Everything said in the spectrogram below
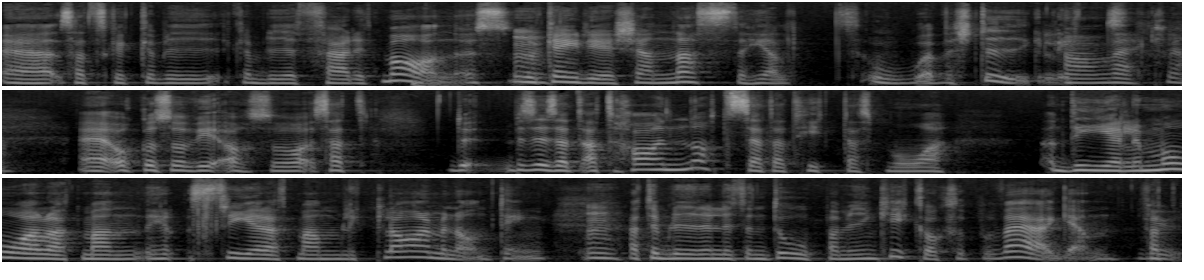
Eh, så att det ska bli, kan bli ett färdigt manus. Mm. Då kan ju det kännas helt oöverstigligt. Ja, verkligen. Eh, och, och så, vi, och så, så att, du, precis att, att ha något sätt att hitta små delmål och att man ser att man blir klar med någonting. Mm. Att det blir en liten dopaminkick också på vägen. Gud,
